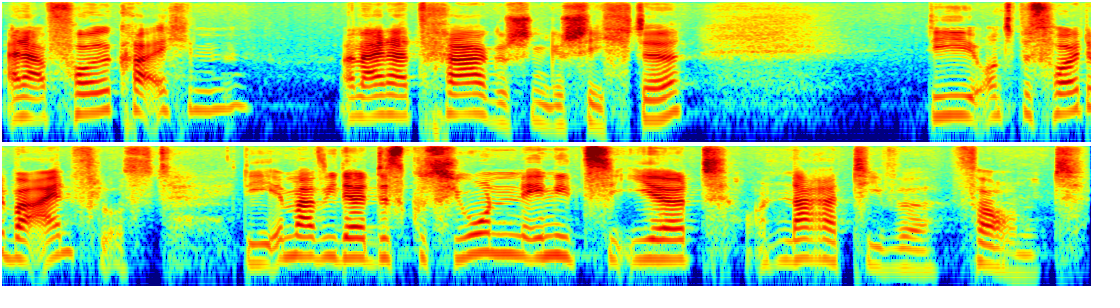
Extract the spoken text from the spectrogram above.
einer erfolgreichen und einer tragischen Geschichte, die uns bis heute beeinflusst, die immer wieder Diskussionen initiiert und Narrative formt.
